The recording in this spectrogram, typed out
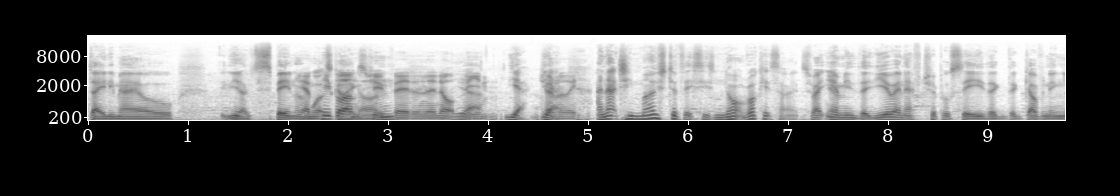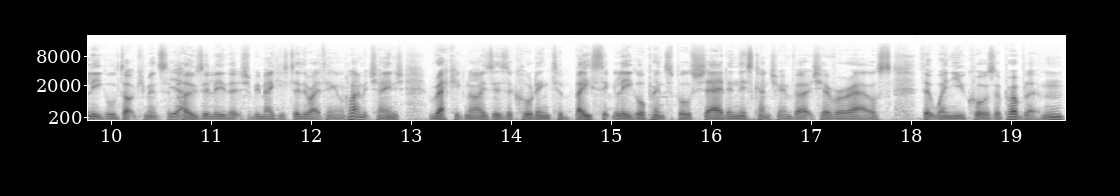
Daily Mail, you know, spin yeah, on what's people going aren't on. stupid and they're not Yeah. mean. Yeah, Generally. yeah. And actually, most of this is not rocket science, right? Yeah. I mean, the UNFCCC, the, the governing legal document Yeah. supposedly that should be making us do the right thing on climate change, recognises, according to basic legal principles shared in this country and virtually everywhere else, that when you cause a problem,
